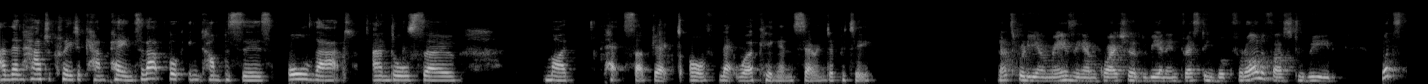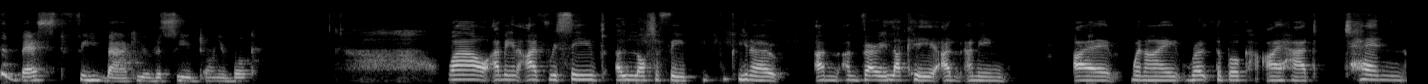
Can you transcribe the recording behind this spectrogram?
and then how to create a campaign. So that book encompasses all that and also my pet subject of networking and serendipity. That's pretty amazing. I'm quite sure it'll be an interesting book for all of us to read. What's the best feedback you've received on your book? Wow, I mean, I've received a lot of feedback. You know, I'm I'm very lucky. I, I mean, I when I wrote the book, I had ten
